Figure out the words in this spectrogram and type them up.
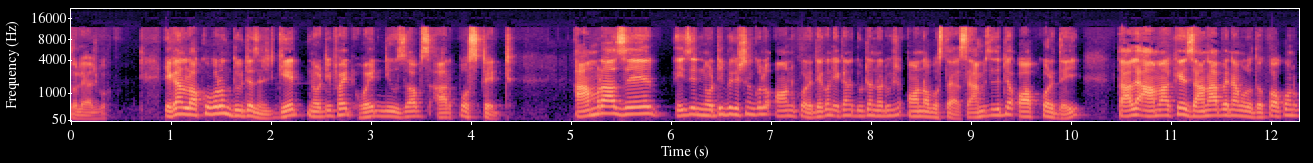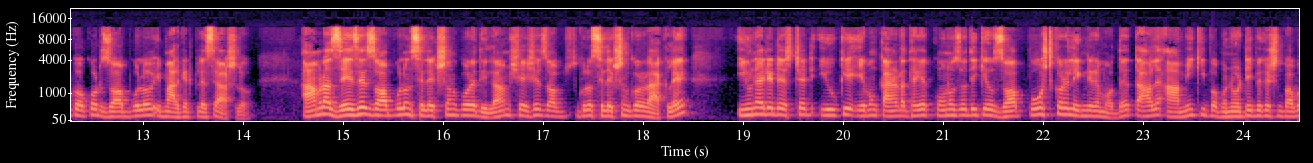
চলে আসব। এখানে লক্ষ্য করুন দুইটা জিনিস get notified when new jobs are posted আমরা যে এই যে নোটিফিকেশনগুলো অন করে, দেখুন এখানে দুটো নোটিফিকেশন অন অবস্থায় আছে। আমি যদি এটা অফ করে দেই, তাহলে আমাকে জানাবে না মূলত কখন কখন জবগুলো এই মার্কেট প্লেসে আসলো। আমরা যে যে জবগুলো সিলেকশন করে দিলাম সেই সেই জবগুলো সিলেকশন করে রাখলে ইউনাইটেড স্টেট ইউকে এবং কানাডা থেকে কোনো যদি কেউ জব পোস্ট করে লিঙ্কডিনের মধ্যে, তাহলে আমি কি পাবো? নোটিফিকেশন পাবো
